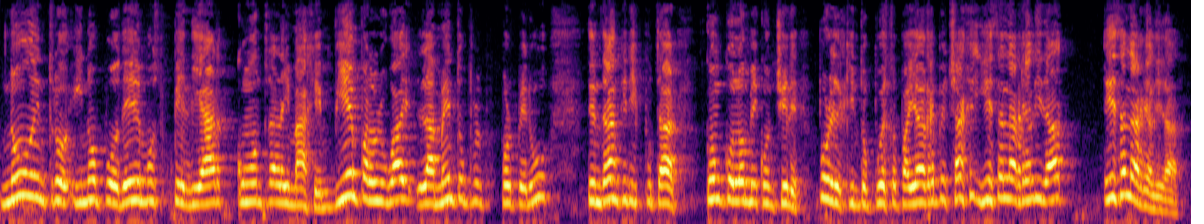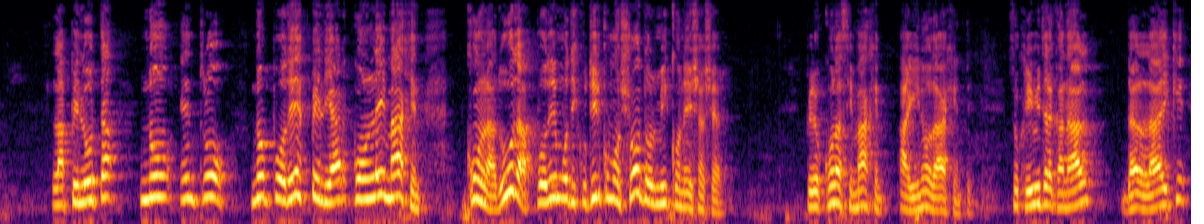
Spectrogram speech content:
no entró y no podemos pelear contra la imagen. Bien para Uruguay, lamento por, Perú, tendrán que disputar con Colombia y con Chile por el quinto puesto para ir al repechaje y esa es la realidad, esa es la realidad. La pelota no entró, no podés pelear con la imagen. Con la duda podemos discutir como yo dormí con ella ayer. Pero con las imágenes, ahí no da gente. Suscríbete al canal, dale like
